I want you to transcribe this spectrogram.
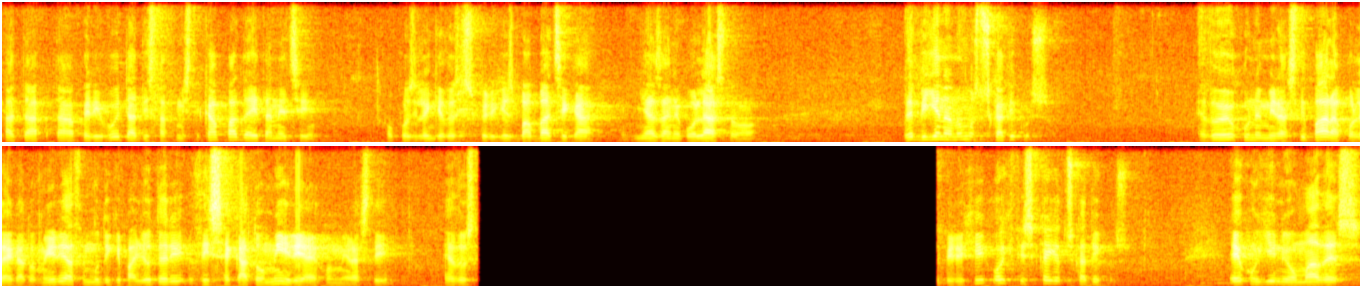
τα, τα περιβόητα αντισταθμιστικά πάντα ήταν έτσι, όπως λένε και εδώ στις περιοχές μπαμπάτσικα, μοιάζανε πολλά στο... Δεν πηγαίναν όμως στους κατοίκους. Εδώ έχουν μοιραστεί πάρα πολλά εκατομμύρια, θυμούνται και οι παλιότεροι, δισεκατομμύρια έχουν μοιραστεί εδώ περιοχή, όχι φυσικά για τους κατοίκους. Έχουν γίνει ομάδες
